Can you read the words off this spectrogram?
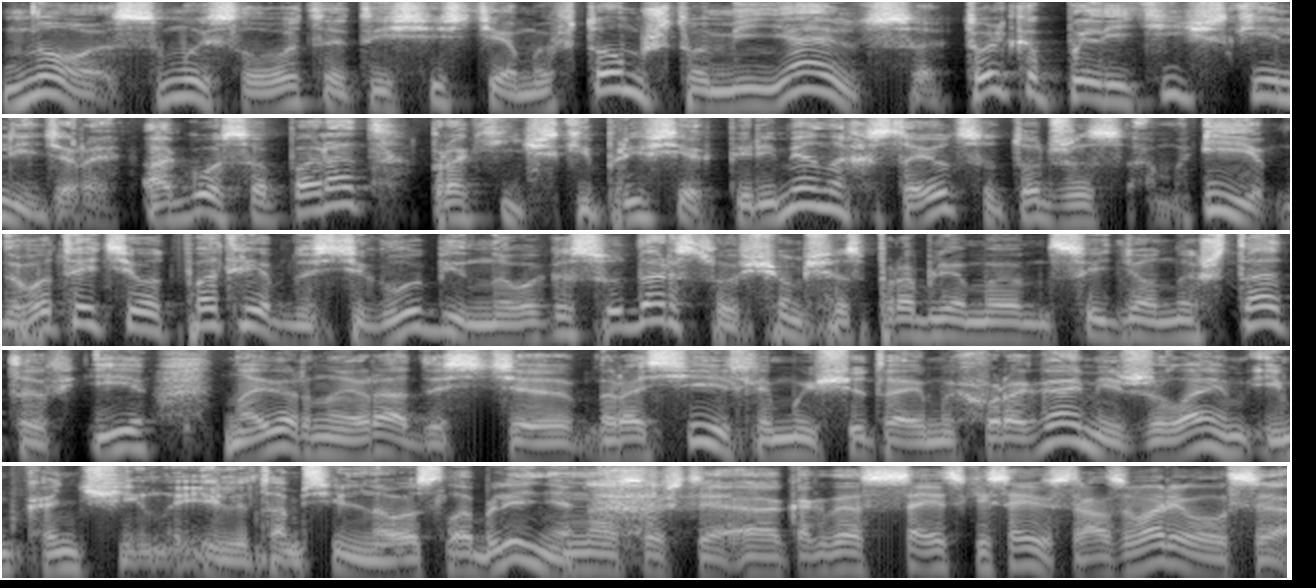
но смысл вот этой системы в том, что меняются только политические лидеры, а госаппарат практически при всех переменах остается тот же самый. И вот эти вот потребности глубинного государства, в чем сейчас проблема Соединенных Штатов и, наверное, радость э, России, если мы считаем их врагами и желаем им кончины или там сильного ослабления. Ну, слушайте, а когда Советский Союз разваливался,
